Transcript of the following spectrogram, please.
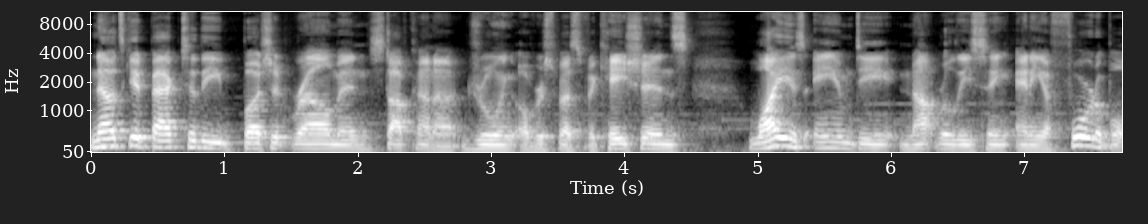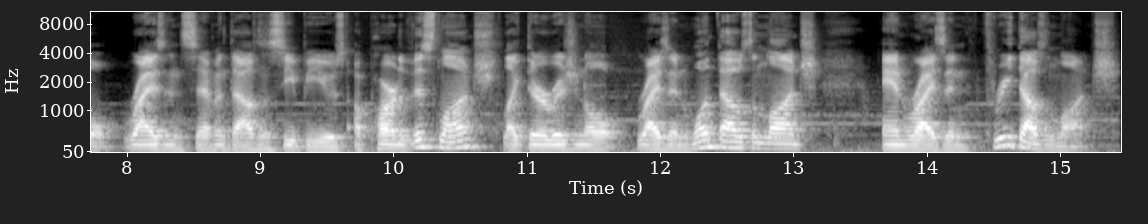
Now let's get back to the budget realm and stop kind of drooling over specifications. Why is AMD not releasing any affordable Ryzen 7000 CPUs a part of this launch, like their original Ryzen 1000 launch and Ryzen 3000 launch?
